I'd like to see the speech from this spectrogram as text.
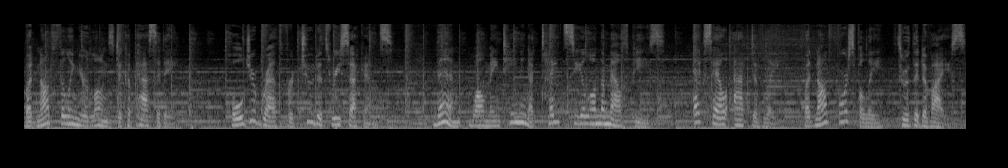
but not filling your lungs to capacity. Hold your breath for two to three seconds. Then, while maintaining a tight seal on the mouthpiece, exhale actively, but not forcefully, through the device.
